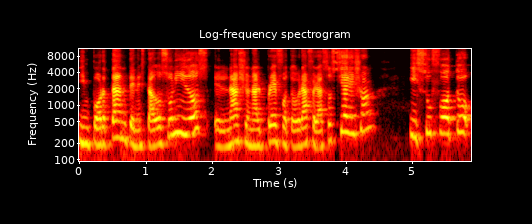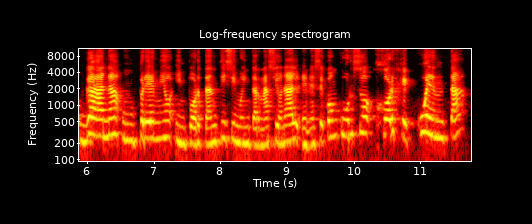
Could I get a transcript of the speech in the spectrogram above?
importante en Estados Unidos, el National Pre-Photographer Association, y su foto gana un premio importantísimo internacional en ese concurso. Jorge cuenta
